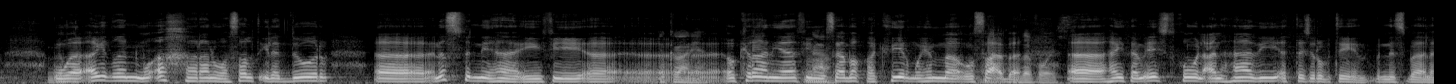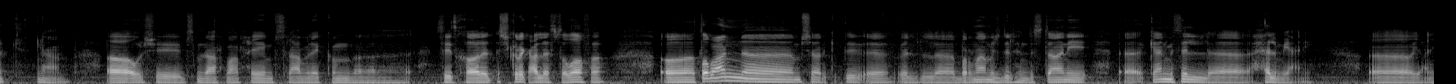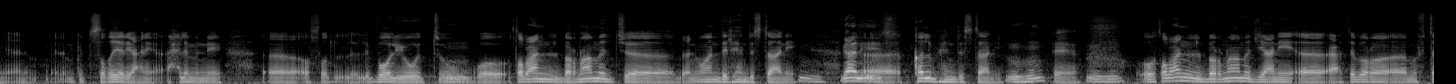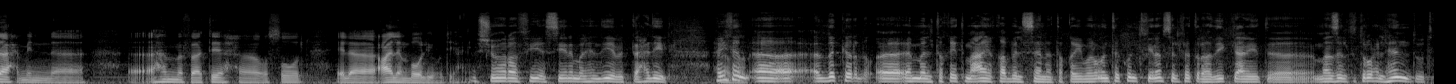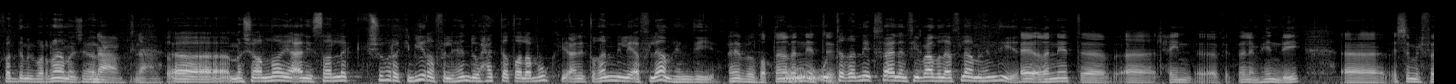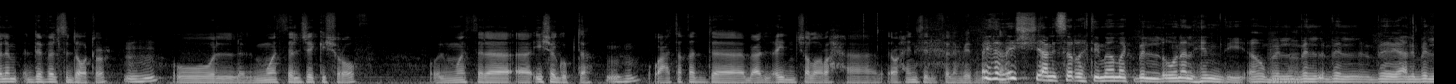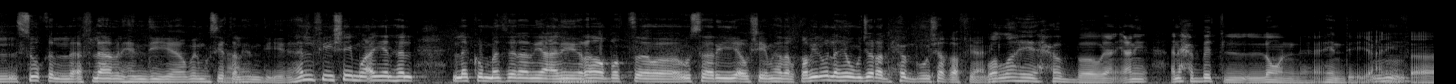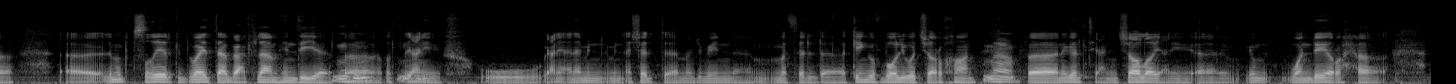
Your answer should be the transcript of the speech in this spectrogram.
وأيضا مؤخرا وصلت إلى الدور نصف النهائي في آه، أوكرانيا. أوكرانيا في نعم. مسابقة كثير مهمة وصعبة. The Voice آه، هيثم إيش تقول عن هذه التجربتين بالنسبة لك؟ نعم. آه، أول شيء بسم الله الرحمن الرحيم. السلام عليكم آه، سيد خالد. أشكرك على الاستضافة. آه، طبعا آه، مشاركتي آه، في البرنامج دي الهندستاني آه، كان مثل آه، حلم يعني. آه، يعني أنا لما كنت صغير يعني أحلم إني آه، أوصل لبوليوود مم. وطبعا البرنامج آه، بعنوان دي الهندستاني يعني إيش؟ آه، قلب هندستاني. إيه. وطبعا البرنامج يعني أعتبره مفتاح من أهم مفاتيح وصول إلى عالم بوليوود يعني الشهرة في السينما الهندية بالتحديد هيثم آه، أتذكر آه، لما التقيت معي قبل سنة تقريبا وأنت كنت في نفس الفترة هذيك يعني آه، ما زلت تروح الهند وتقدم البرنامج هذا. نعم نعم. آه ما شاء الله يعني صار لك شهرة كبيرة في الهند وحتى طلبوك يعني تغني لأفلام هندية. إيه بالضبط أنا غنيت. وأنت غنيت فعلا في بعض الأفلام الهندية. إيه غنيت آه، آه، الحين آه، في فيلم هندي آه، اسم الفيلم Devil's Daughter. والممثل جيكي شروف والممثلة آه، إيشا جوبتا. وأعتقد آه، بعد العيد إن شاء الله راح آه، راح ينزل الفيلم بإذن الله إيش يعني سر اهتمامك بالغنى الهندي أو بال. بال بال يعني بالسوق الأفلام الهندية وبالموسيقى نعم. الهندية، هل في شيء معين هل لكم مثلا يعني مهم. رابط أسري أو شيء من هذا القبيل ولا هو مجرد حب وشغف يعني؟ والله حب يعني يعني أنا حبيت اللون هندي يعني مم. ف لما كنت صغير كنت وايد أتابع أفلام هندية. فقلت. يعني ويعني أنا من من أشد معجبين ممثل king of Bollywood شاروخ خان. نعم. فانا قلت يعني إن شاء الله يعني آه، يوم one day راح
